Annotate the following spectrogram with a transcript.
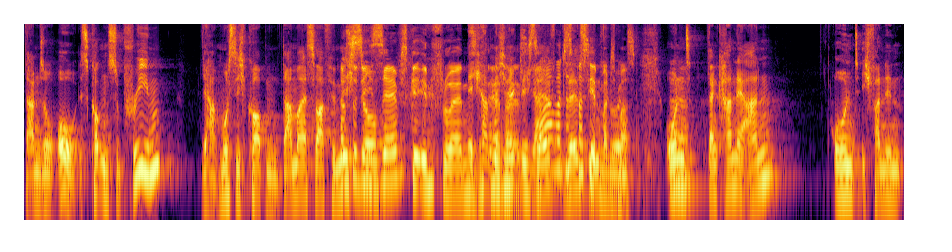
dann so, oh, es kommt ein Supreme. Ja, muss ich koppen. Damals war für mich Hast du so. dich selbst geinfluenced? Ich habe mich nice. wirklich ja, selbst, aber das selbst passiert manchmal. Und ja. dann kam der an und ich fand den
